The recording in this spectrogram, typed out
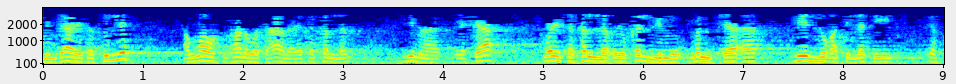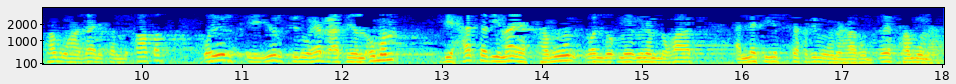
من ذلك كله الله سبحانه وتعالى يتكلم بما يشاء ويتكلم ويكلم من شاء باللغة التي يفهمها ذلك المخاطب ويرسل ويبعث إلى الأمم بحسب ما يفهمون من اللغات التي يستخدمونها هم ويفهمونها.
